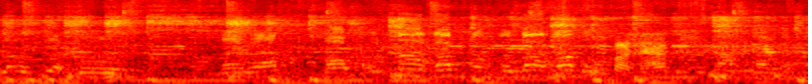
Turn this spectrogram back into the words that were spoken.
เราเสียบดูนะครับขอบคุณมากครับขอบคุณมากครับก่อนนะครับ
